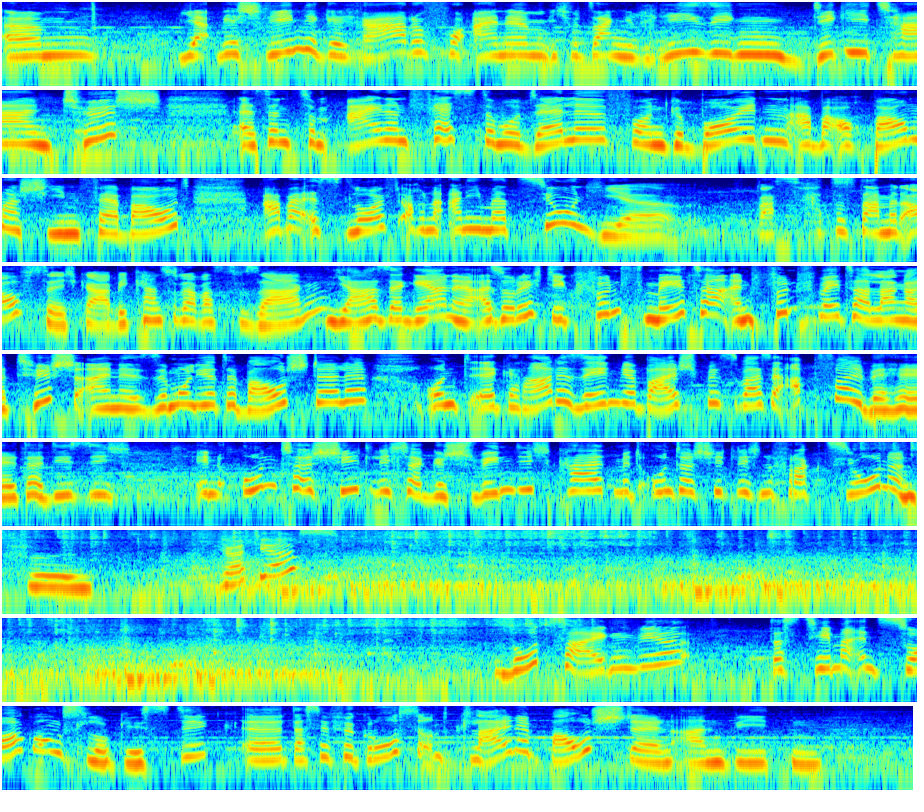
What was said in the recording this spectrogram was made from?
Ähm, ja, wir stehen hier gerade vor einem, ich würde sagen, riesigen digitalen Tisch. Es sind zum einen feste Modelle von Gebäuden, aber auch Baumaschinen verbaut. Aber es läuft auch eine Animation hier. Was hat es damit auf sich, Gabi? Kannst du da was zu sagen? Ja, sehr gerne. Also richtig fünf Meter, ein fünf Meter langer Tisch, eine simulierte Baustelle. Und äh, gerade sehen wir beispielsweise Abfallbehälter, die sich in unterschiedlicher Geschwindigkeit mit unterschiedlichen Fraktionen füllen. Hört ihr es? So zeigen wir das Thema Entsorgungslogistik, äh, das wir für große und kleine Baustellen anbieten.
